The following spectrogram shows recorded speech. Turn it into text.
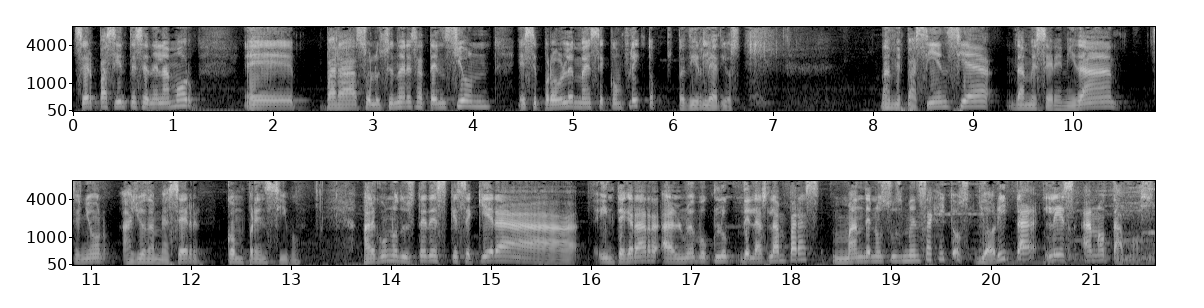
ser pacientes en el amor. Eh, para solucionar esa tensión, ese problema, ese conflicto, pues, pedirle a Dios. Dame paciencia, dame serenidad, Señor, ayúdame a ser comprensivo. ¿Alguno de ustedes que se quiera integrar al nuevo club de las lámparas? Mándenos sus mensajitos y ahorita les anotamos.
